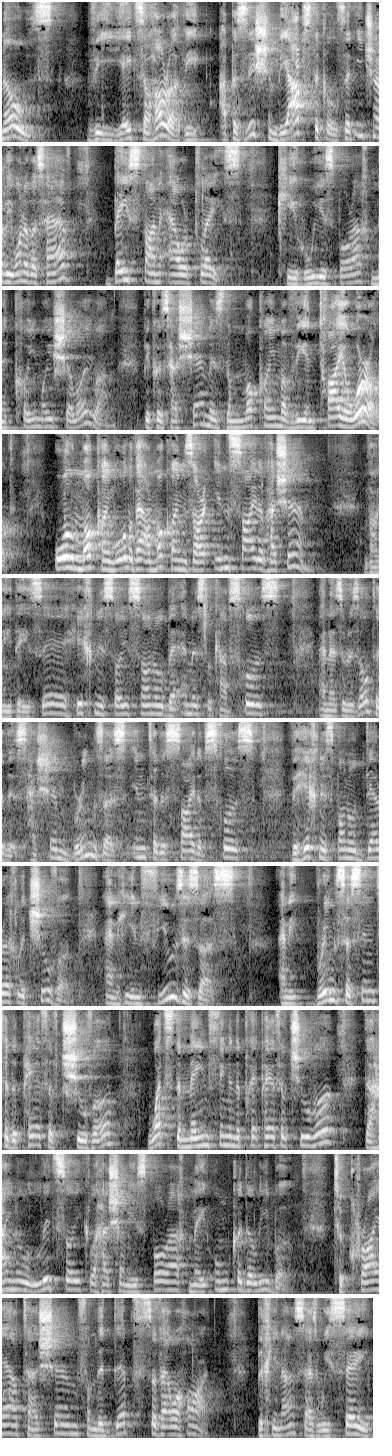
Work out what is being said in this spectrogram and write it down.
knows the Yetzirah, the opposition, the obstacles that each and every one of us have based on our place. Because Hashem is the mokaim of the entire world. All mokaim, all of our mokaims are inside of Hashem. And as a result of this, Hashem brings us into the side of schus, v'hichnis banu derech l'tshuva, and He infuses us, and He brings us into the path of tshuva. What's the main thing in the path of tshuva? Dahainu litzoik lahashem to cry out to Hashem from the depths of our heart. Bechinas, as we say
